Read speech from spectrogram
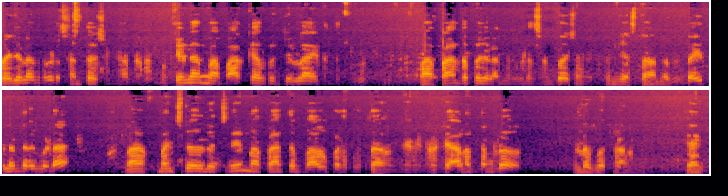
ప్రజలందరూ కూడా సంతోషంగా ఉన్నారు. ముఖ్యంగా మా మార్కాపురం జిల్లా అయినందుకు మా ప్రాంత ప్రజలందరూ కూడా సంతోషం వ్యక్తం చేస్తా ఉన్నారు. రైతులందరూ కూడా మా మంచి రోజులు వచ్చినాయి మా ప్రాంతం బాగుపడబోతా ఉంది అనేటువంటి ఆనందంలో ఉండబోతా ఉన్నాం థ్యాంక్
